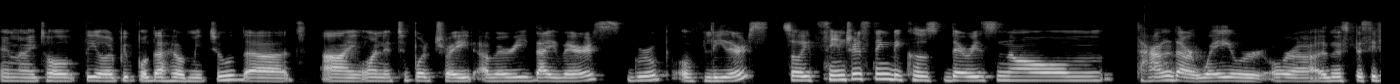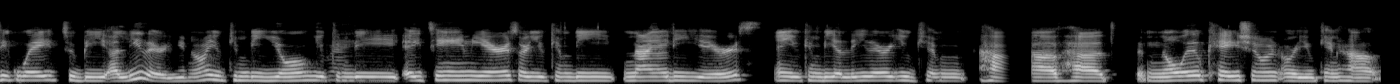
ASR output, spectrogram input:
and I told the other people that helped me too that I wanted to portray a very diverse group of leaders. So it's interesting because there is no standard way or or uh, a specific way to be a leader you know? You can be young you right. can be 18 years or you can be 90 years and you can be a leader. You can have, have had no education or you can have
